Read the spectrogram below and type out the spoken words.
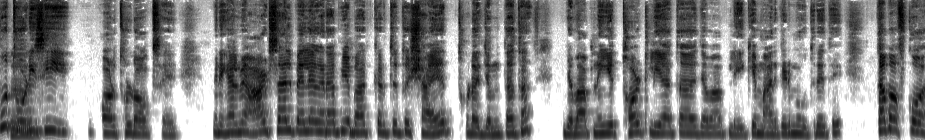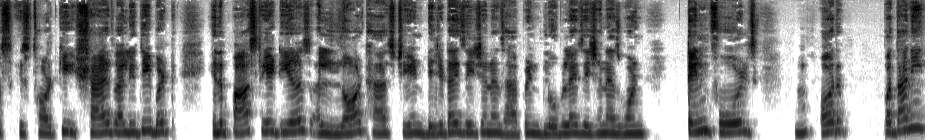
वो थोड़ी। सी ऑर्थोडॉक्स है। मेरे ख्याल में आठ साल पहले अगर आप ये बात करते तो शायद थोड़ा जमता था। जब आपने ये थॉट लिया था जब आप लेके मार्केट में उतरे थे तब ऑफ़ कोर्स इस थॉट की शायद वैल्यू थी but in the past eight years a lot has change digitization has happened globalization has gone ten folds और पता नहीं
